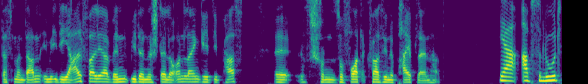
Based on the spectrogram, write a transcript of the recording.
dass man dann im Idealfall ja, wenn wieder 'ne Stelle online geht, die passt, äh, schon sofort quasi 'ne Pipeline hat. Ja, absolut.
